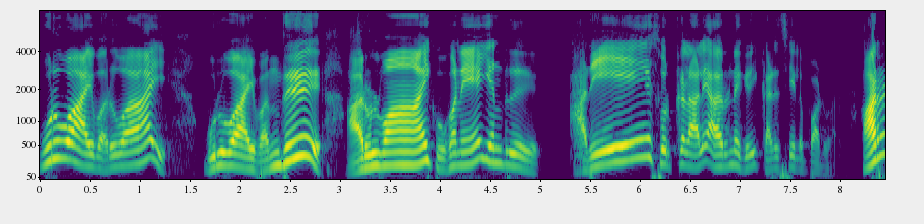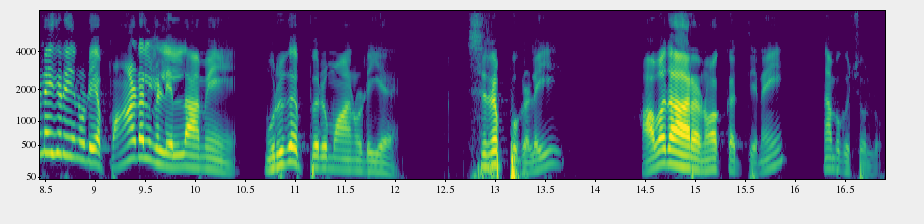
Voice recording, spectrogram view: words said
குருவாய் வருவாய் குருவாய் வந்து அருள்வாய் குகனே என்று அதே சொற்களாலே அருணகிரி கடைசியில் பாடுவார். அருணகிரியினுடைய பாடல்கள் எல்லாமே முருகப்பெருமானுடைய சிறப்புகளை அவதார நோக்கத்தினை நமக்கு சொல்லும்.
